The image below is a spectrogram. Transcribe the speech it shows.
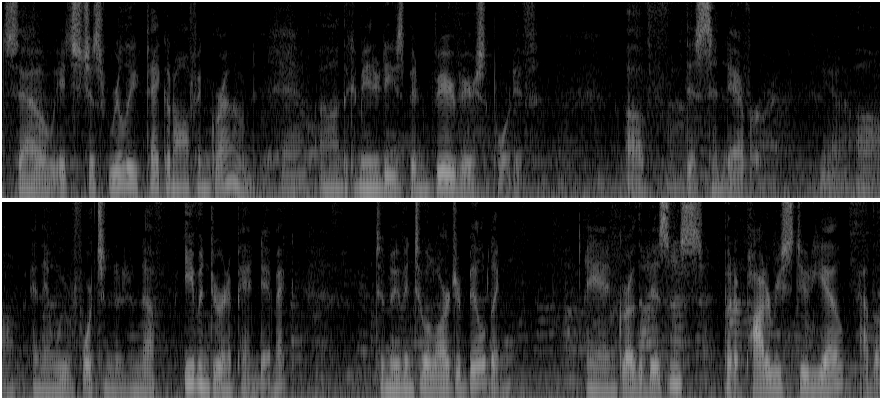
so it's just really taken off and grown. Yeah. Uh, the community's been very, very supportive of this endeavor. Yeah. Uh, and then we were fortunate enough, even during a pandemic, to move into a larger building and grow the business, put a pottery studio, have a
